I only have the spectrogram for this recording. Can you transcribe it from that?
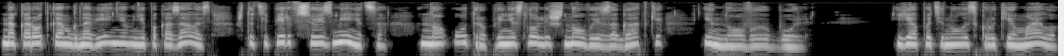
На короткое мгновение мне показалось, что теперь все изменится, но утро принесло лишь новые загадки и новую боль. Я потянулась к руке Майлу,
